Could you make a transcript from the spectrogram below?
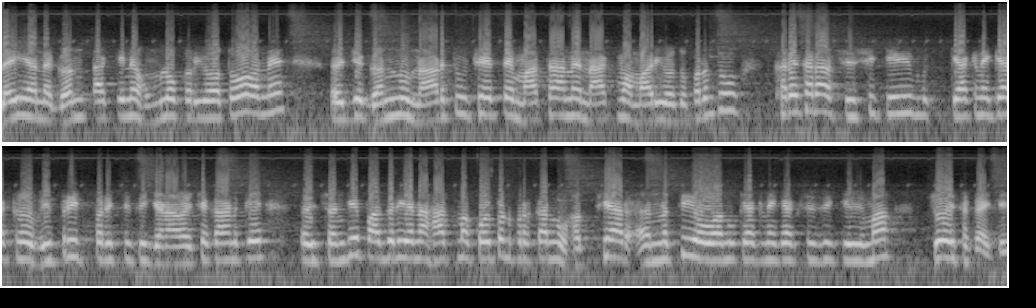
લઈ અને ગન તાકીને હુમલો કર્યો હતો અને જે ગનનું નાળચું છે તે માથા અને નાકમાં માર્યું હતું. પરંતુ ખરેખર આ સીસીટીવી ક્યાંક ને ક્યાંક વિપરીત પરિસ્થિતિ જણાવે છે, કારણ કે સંજય પાદરિયાના હાથમાં કોઈ પણ પ્રકારનું હથિયાર નથી હોવાનું ક્યાંક ને ક્યાંક સીસીટીવીમાં જોઈ શકાય છે.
